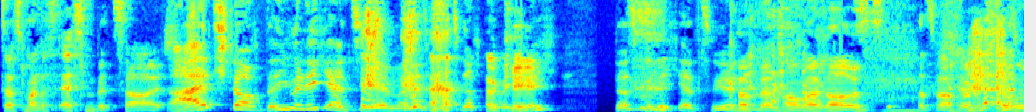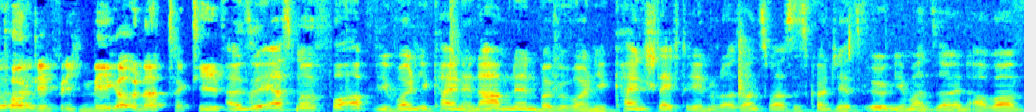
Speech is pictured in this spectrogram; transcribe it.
dass man das Essen bezahlt. Halt, stopp, ich will nicht erzählen, weil das betrifft Okay. mich nicht. Das will ich erzählen. Komm, dann hau mal raus. Das war für mich so Also, ein Punkt, ähm, den finde ich mega unattraktiv. Also erstmal vorab, wir wollen hier keine Namen nennen, weil wir wollen hier keinen schlecht reden oder sonst was. Es könnte jetzt irgendjemand sein, aber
